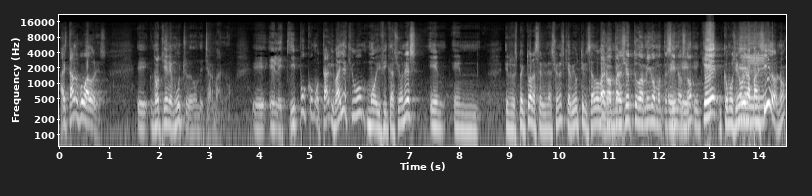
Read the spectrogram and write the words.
Ahí están los jugadores. Eh, no tiene mucho de dónde echar mano. Eh, el equipo como tal, y vaya que hubo modificaciones en, en- en respecto a las alineaciones que había utilizado Bueno, apareció tu amigo Montesinos, Eh, ¿no? eh, que como si no hubiera Eh, aparecido, ¿no?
